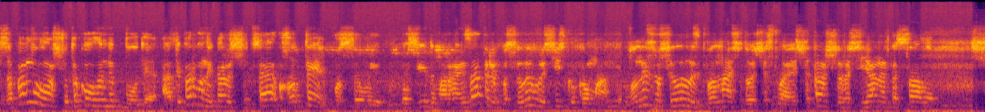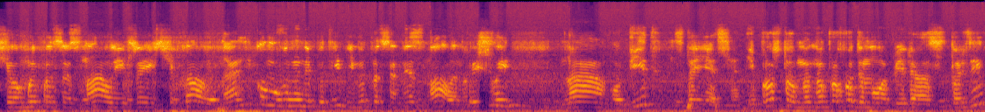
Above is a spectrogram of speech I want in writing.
запевнили, що такого не буде. А тепер вони кажуть, що це готель поселив. Без відома організатори поселив російську команду. Вони заселились 12 числа. Я читав, що росіяни писали, що ми про це знали і вже їх чекали. Да нікому вони не потрібні. Ми про це не знали. Ми прийшли. На обід здається, і просто ми, ми проходимо біля столів,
